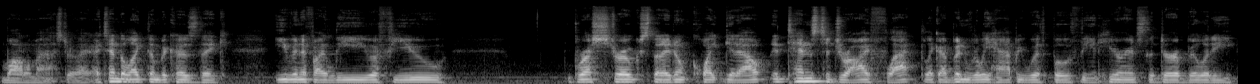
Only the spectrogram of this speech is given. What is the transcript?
Model Master. I, I tend to like them because they, even if I leave a few brush strokes that I don't quite get out, it tends to dry flat. Like I've been really happy with both the adherence, the durability,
